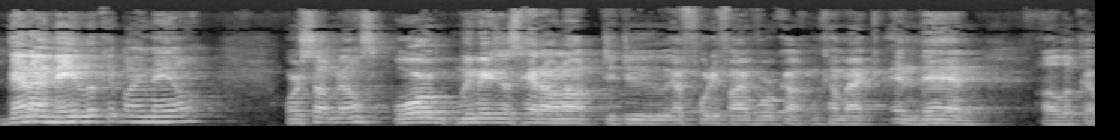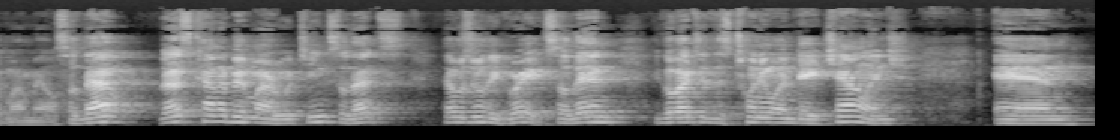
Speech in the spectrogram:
then I may look at my mail or something else, or we may just head on out to do F45 workout and come back, and then I'll look at my mail. So that that's kind of been my routine. So that's that was really great. So then you go back to this 21 day challenge, and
